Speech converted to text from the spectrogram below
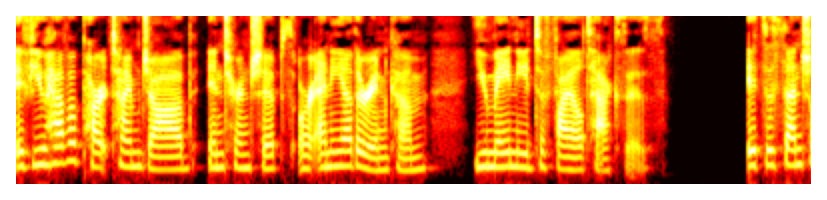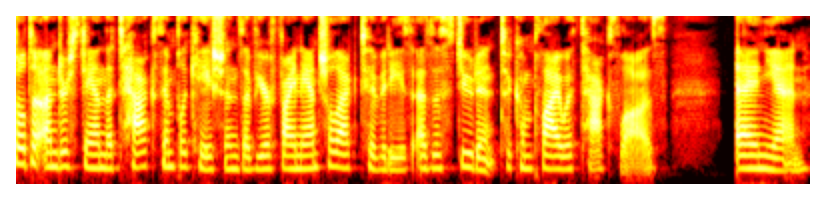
If you have a part time job, internships, or any other income, you may need to file taxes. It's essential to understand the tax implications of your financial activities as a student to comply with tax laws. And yen.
